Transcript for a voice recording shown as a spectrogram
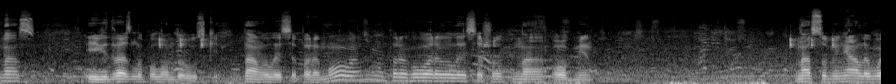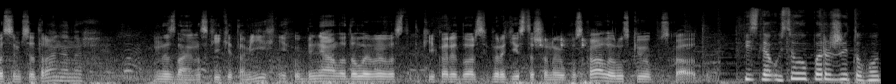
нас і відвезли полон до русських. Там велися перемови, ну, переговори велися, щоб на обмін. Нас обміняли 80 ранених. Не знаю, наскільки там їхніх обміняли, дали вивезти такий коридор. Сепаратісти ще не випускали, русські випускали тут. Після усього пережитого,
